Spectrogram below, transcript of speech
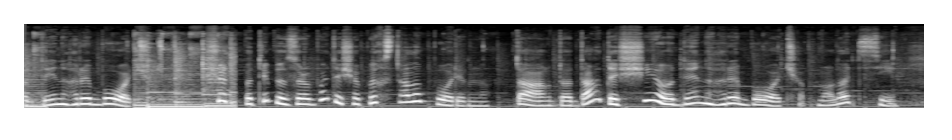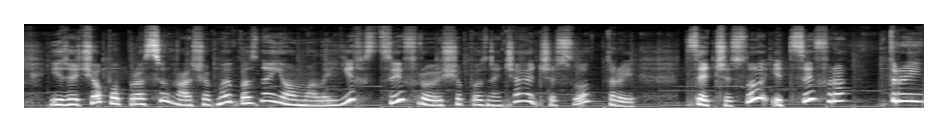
один грибочок. Що потрібно зробити, щоб їх стало порівну? Так, додати ще один грибочок. Молодці. Їжачок попросив нас, щоб ми познайомили їх з цифрою, що позначає число 3. Це число і цифра 3.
